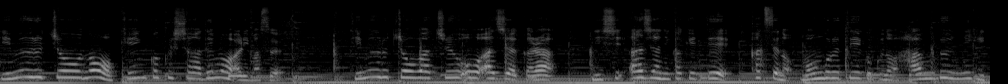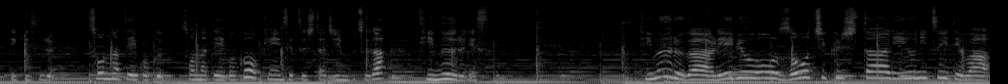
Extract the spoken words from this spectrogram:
ティムール朝の建国者でもあります。ティムール朝は中央アジアから西アジアにかけてかつてのモンゴル帝国の半分に匹敵するそんな帝国そんな帝国を建設した人物がティムールです。ティムールが霊廟を増築した理由については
